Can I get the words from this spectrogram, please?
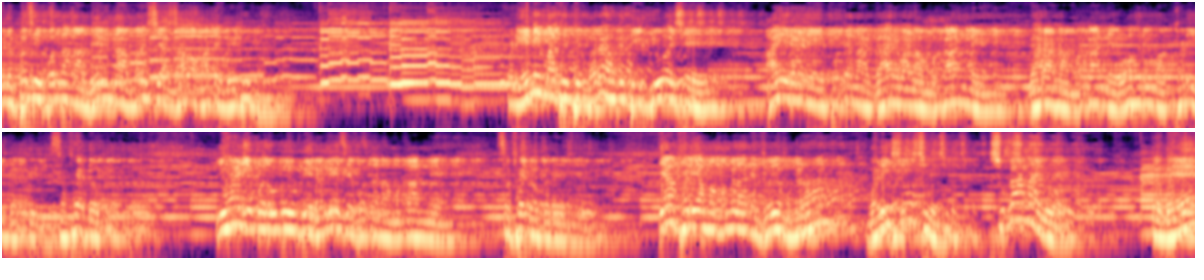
અને પછી પોતાના દેવના મરસિયા ગાવા માટે બેઠી પણ એની માથે વરહ બધી ગયો છે આઈ રાણી પોતાના ગારવાળા મકાનને, ગારાના મકાનને ઓહરીમાં ખડી કરતી સફેદો લિહાણી પર ઊભી ઊભી રંગે છે પોતાના મકાનને, સફેદો કરે છે. ત્યાં ફળિયામાં મંગળાને જોયો, મંગળા, વળી શું છે? શું કામ આવ્યો? કે, બે,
